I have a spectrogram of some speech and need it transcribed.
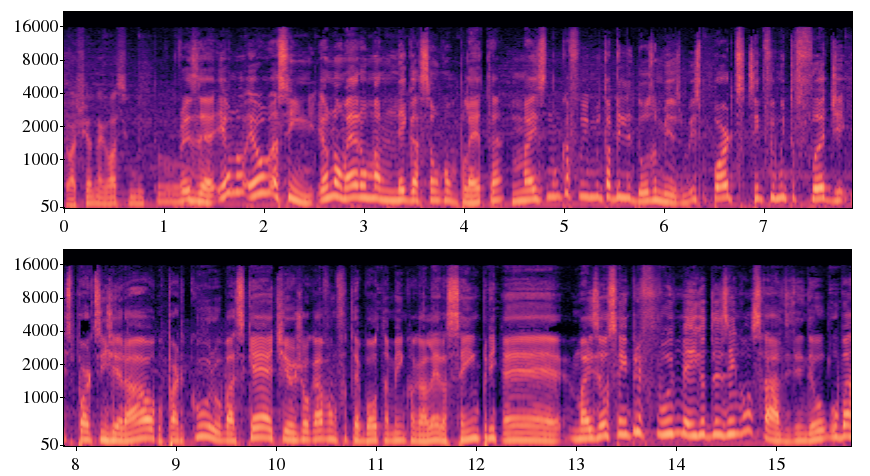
Eu achei um negócio muito. Pois é, eu, não, eu assim, eu não era uma negação completa, mas nunca fui muito habilidoso mesmo. Esportes, sempre fui muito fã de esportes em geral, o parkour, o basquete, eu jogava um futebol também com a galera sempre, é, mas eu sempre fui meio desengonçado, entendeu? O basquete,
